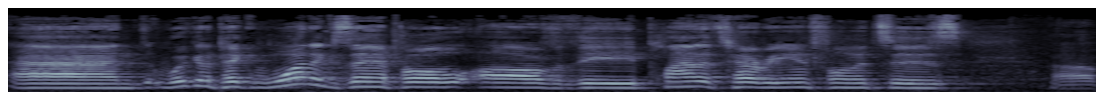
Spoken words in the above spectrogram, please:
And we're going to pick one example of the planetary influences. Uh,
